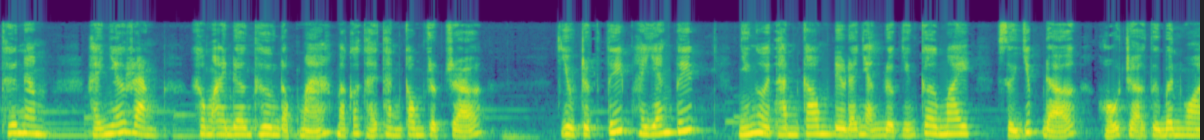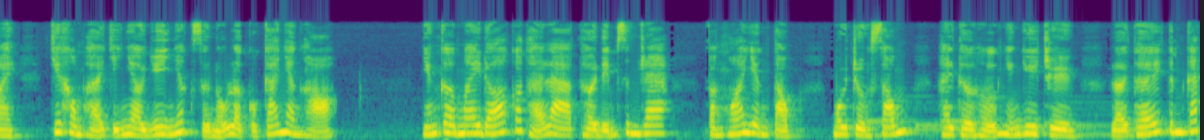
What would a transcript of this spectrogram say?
Thứ năm, hãy nhớ rằng không ai đơn thương độc mã mà có thể thành công rực rỡ. Dù trực tiếp hay gián tiếp, những người thành công đều đã nhận được những cơ may, sự giúp đỡ, hỗ trợ từ bên ngoài, chứ không thể chỉ nhờ duy nhất sự nỗ lực của cá nhân họ. Những cơ may đó có thể là thời điểm sinh ra, văn hóa dân tộc, môi trường sống hay thừa hưởng những di truyền, lợi thế, tính cách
